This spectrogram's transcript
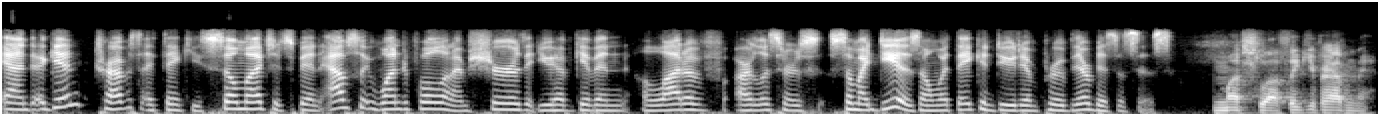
And again, Travis, I thank you so much. It's been absolutely wonderful. And I'm sure that you have given a lot of our listeners some ideas on what they can do to improve their businesses. Much love. Thank you for having me.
